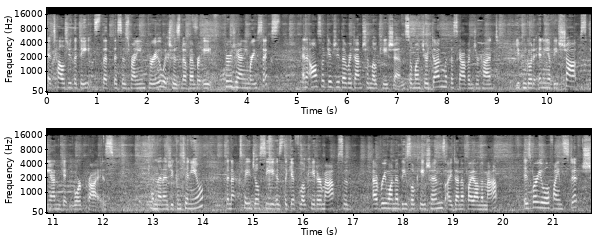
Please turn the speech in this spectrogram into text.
It tells you the dates that this is running through, which is November 8th through January 6th. And it also gives you the redemption location. So once you're done with the scavenger hunt, you can go to any of these shops and get your prize. And then as you continue, the next page you'll see is the gift locator map. So every one of these locations identified on the map is where you will find Stitch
